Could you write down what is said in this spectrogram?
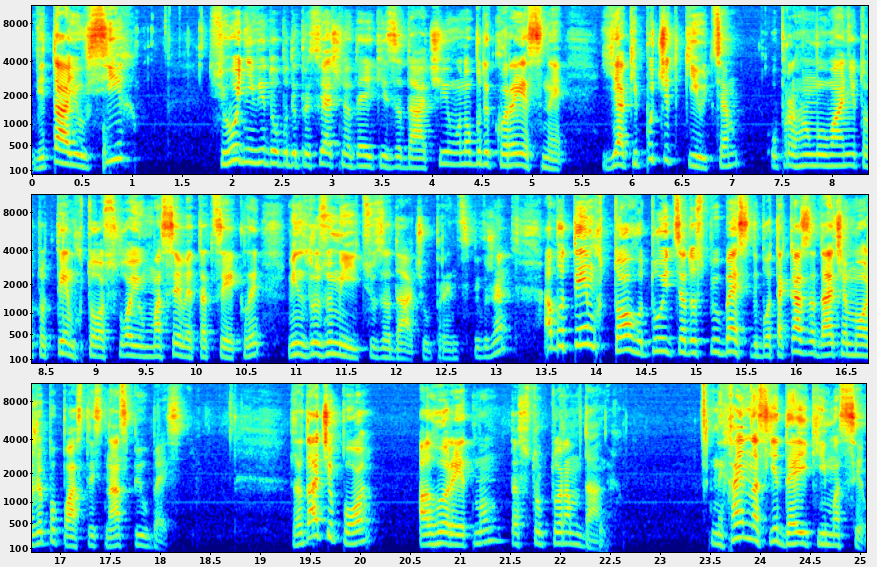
Вітаю всіх! Сьогодні відео буде присвячено деякій задачі. Воно буде корисне як і початківцям у програмуванні, тобто тим, хто освоїв масиви та цикли, він зрозуміє цю задачу, в принципі, вже. Або тим, хто готується до співбесіди, бо така задача може попастись на співбесіді. Задача по алгоритмам та структурам даних. Нехай в нас є деякий масив.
